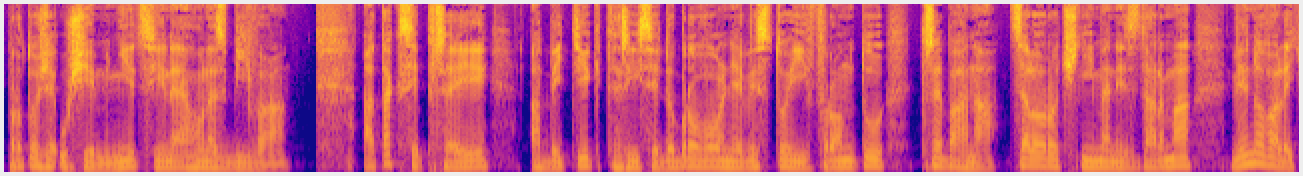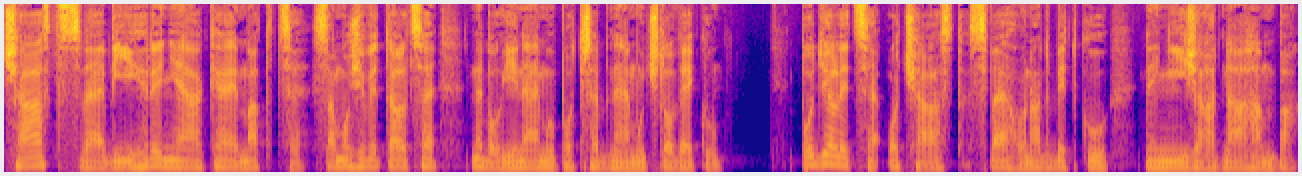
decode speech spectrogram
protože už jim nic jiného nezbývá. A tak si přeji, aby ti, kteří si dobrovolně vystojí frontu třeba na celoroční meny zdarma, věnovali část své výhry nějaké matce, samoživitelce nebo jinému potřebnému člověku. Podělit se o část svého nadbytku není žádná hamba.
